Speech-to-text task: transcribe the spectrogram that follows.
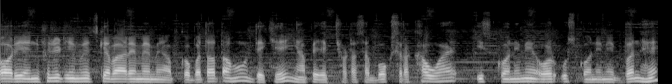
और ये इन्फिनिट इमेज के बारे में मैं आपको बताता हूँ। देखिए, यहाँ पे एक छोटा सा बॉक्स रखा हुआ है, इस कोने में और उस कोने में बंद है।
